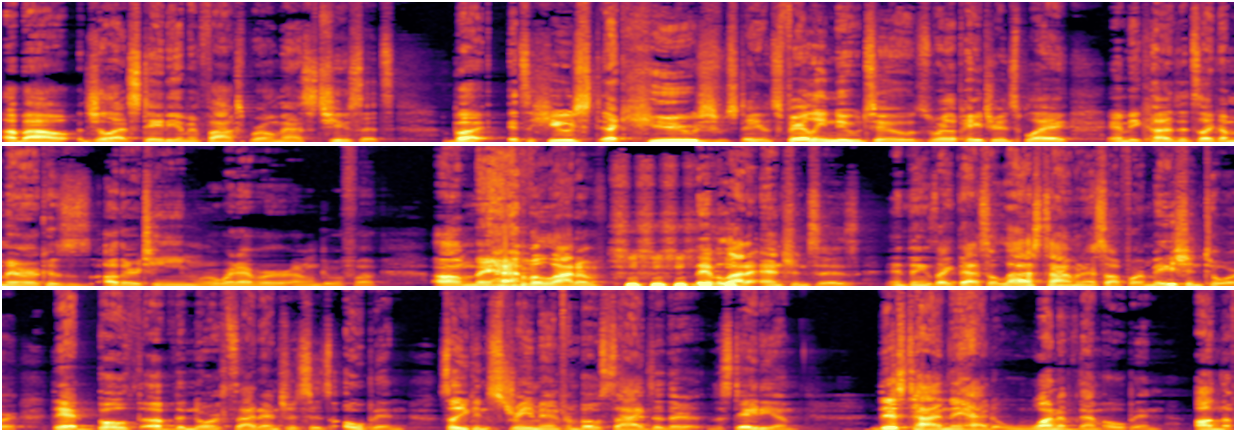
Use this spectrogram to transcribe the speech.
about Gillette Stadium in Foxborough, Massachusetts, but it's a huge, like huge stadium. It's fairly new too. It's where the Patriots play, and because it's like America's other team or whatever, I don't give a fuck. Um, they have a lot of they have a lot of entrances and things like that. So last time when I saw Formation Tour, they had both of the north side entrances open, so you can stream in from both sides of the, the stadium. This time they had one of them open on the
